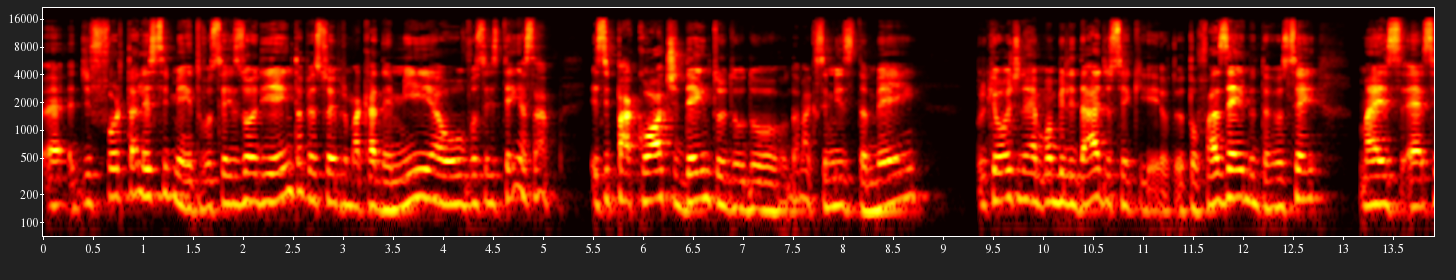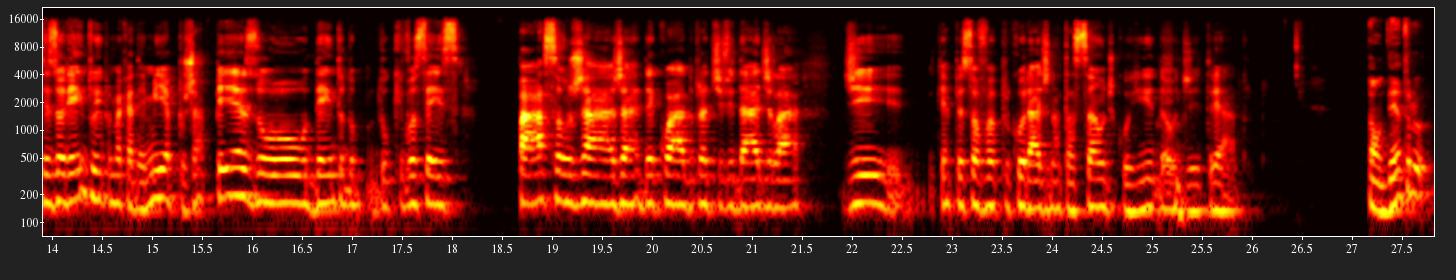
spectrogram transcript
é, de fortalecimento? Vocês orientam a pessoa para uma academia ou vocês têm essa, esse pacote dentro do, do, da Maximize também? Porque hoje, né, mobilidade eu sei que eu, eu tô fazendo, então eu sei. Mas é, vocês orientam ir para uma academia, puxar peso ou dentro do, do que vocês passam já, já é adequado para atividade lá de que a pessoa for procurar de natação, de corrida ou de triatlo? Então, dentro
